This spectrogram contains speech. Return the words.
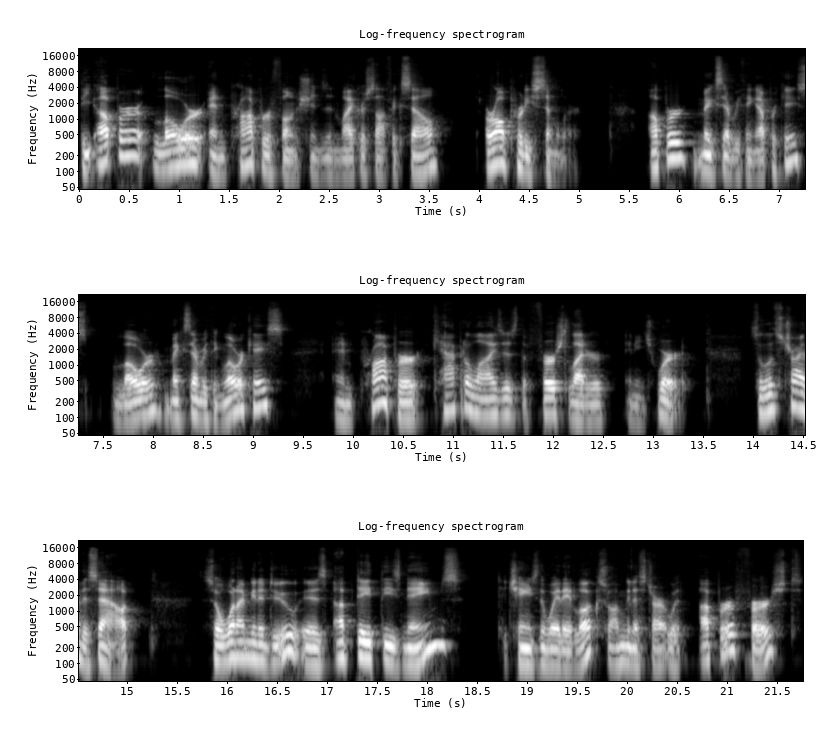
The upper, lower, and proper functions in Microsoft Excel are all pretty similar. Upper makes everything uppercase, lower makes everything lowercase, and proper capitalizes the first letter in each word. So let's try this out. So what I'm going to do is update these names to change the way they look. So I'm going to start with upper first,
